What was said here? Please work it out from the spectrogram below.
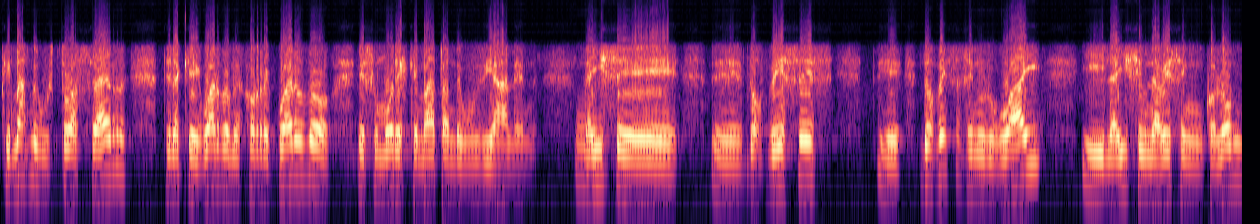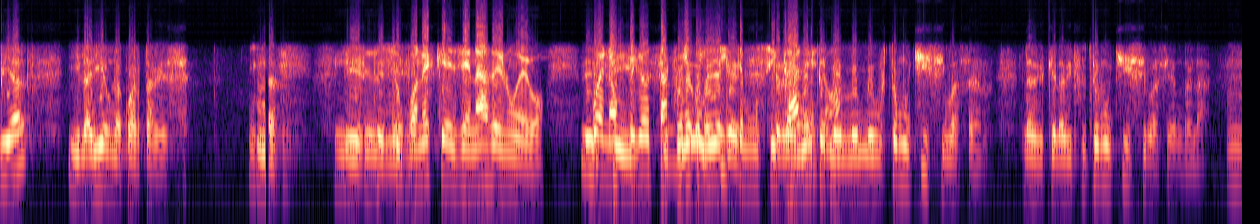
que más me gustó hacer, de la que guardo mejor recuerdo, es Humores que Matan de Woody Allen. La mm. hice eh, dos veces, eh, dos veces en Uruguay y la hice una vez en Colombia y la haría una cuarta vez. este, supones que llenas de nuevo. Eh, bueno, pero también hiciste musicales, que realmente me, gustó muchísimo hacer, la, que la disfruté muchísimo haciéndola. Mm.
